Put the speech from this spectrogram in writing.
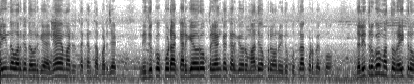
ಅಹಿಂದ ವರ್ಗದವರಿಗೆ ಅನ್ಯಾಯ ಮಾಡಿರ್ತಕ್ಕಂಥ ಬಡ್ಜೆಟ್ ನಿಜಕ್ಕೂ ಕೂಡ ಖರ್ಗೆ ಅವರು, ಪ್ರಿಯಾಂಕಾ ಖರ್ಗೆ ಅವರು ಮಾದೇವಪುರವರು ಇದಕ್ಕೆ ಉತ್ತರ ಕೊಡಬೇಕು. ದಲಿತರಿಗೂ ಮತ್ತು ರೈತರು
